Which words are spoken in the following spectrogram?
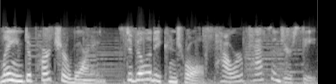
Lane departure warning, stability control, power passenger seat,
